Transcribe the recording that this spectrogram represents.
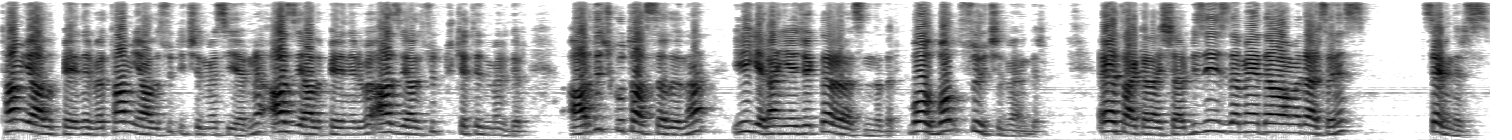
Tam yağlı peynir ve tam yağlı süt içilmesi yerine az yağlı peynir ve az yağlı süt tüketilmelidir. Ardıç gut hastalığına iyi gelen yiyecekler arasındadır. Bol bol su içilmelidir. Evet arkadaşlar bizi izlemeye devam ederseniz seviniriz.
